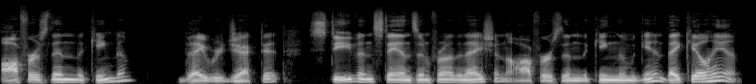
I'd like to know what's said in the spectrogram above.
offers them the kingdom. They reject it. Stephen stands in front of the nation, offers them the kingdom again. They kill him.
